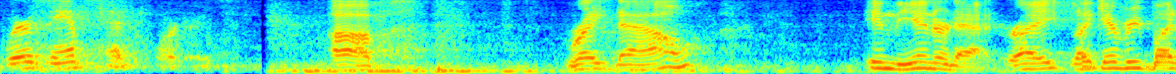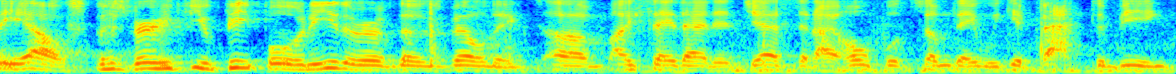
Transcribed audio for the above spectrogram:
Where's AMP's headquarters? Uh, right now, in the internet, right? Like everybody else. There's very few people in either of those buildings. Um, I say that in jest, and I hope someday we get back to being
